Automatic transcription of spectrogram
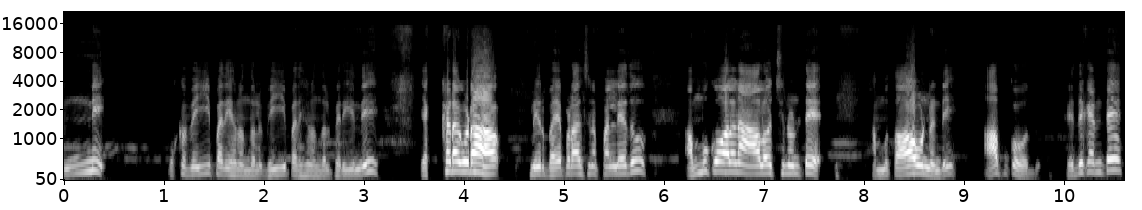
అన్నీ ఒక వెయ్యి పదిహేను వందలు వెయ్యి పదిహేను వందలు పెరిగింది. ఎక్కడ కూడా మీరు భయపడాల్సిన పని లేదు. అమ్ముకోవాలనే ఆలోచన ఉంటే అమ్ముతా ఉండండి ఆపుకోవద్దు. ఎందుకంటే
